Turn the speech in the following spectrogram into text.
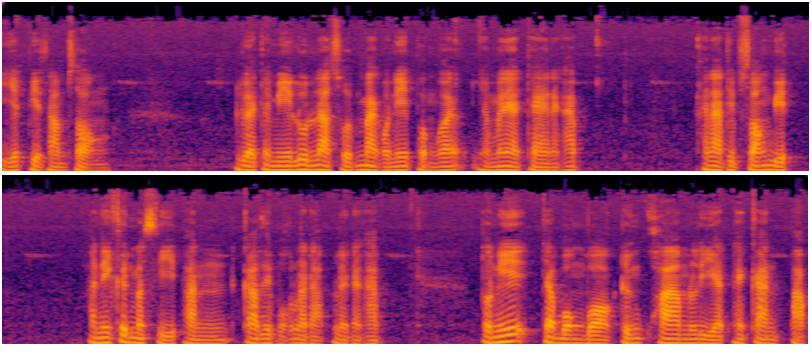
ESP 32เหลือจะมีรุ่นล่าสุดมากกว่านี้ ผมก็ยังไม่แน่ใจนะครับ ขนาด 12 บิต อันนี้ขึ้นมา 4,096 ระดับเลยนะครับตัวนี้จะบ่งบอกถึงความละเอียดในการปรับ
